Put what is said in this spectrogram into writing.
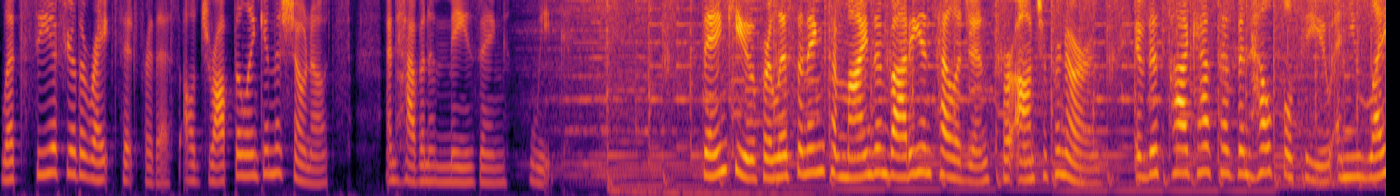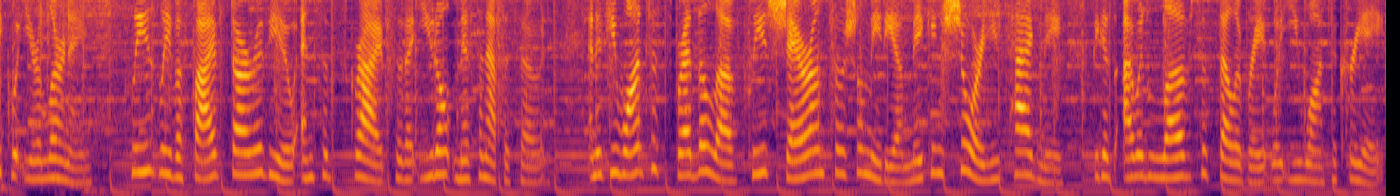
Let's see if you're the right fit for this. I'll drop the link in the show notes and have an amazing week. Thank you for listening to Mind and Body Intelligence for Entrepreneurs. If this podcast has been helpful to you and you like what you're learning, please leave a five star review and subscribe so that you don't miss an episode. And if you want to spread the love, please share on social media, making sure you tag me because I would love to celebrate what you want to create.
